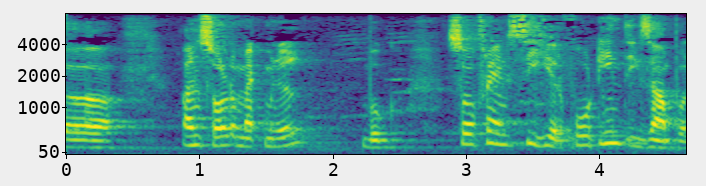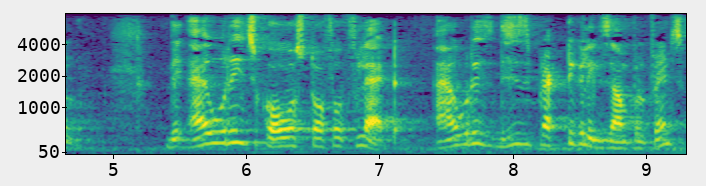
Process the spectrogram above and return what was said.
uh, unsolved Macmillan book. So friends see here 14th example. The average cost of a flat average this is practical example friends.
